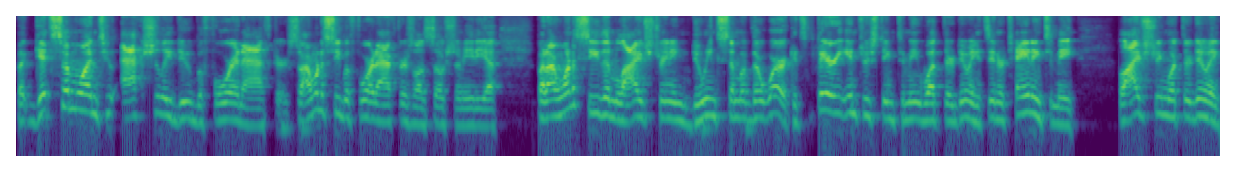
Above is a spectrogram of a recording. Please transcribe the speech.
but get someone to actually do before and after so i want to see before and afters on social media but i want to see them live streaming doing some of their work it's very interesting to me what they're doing it's entertaining to me live stream what they're doing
